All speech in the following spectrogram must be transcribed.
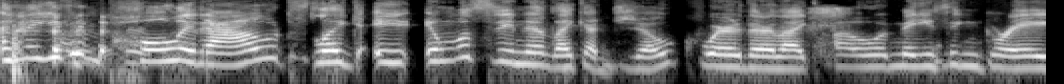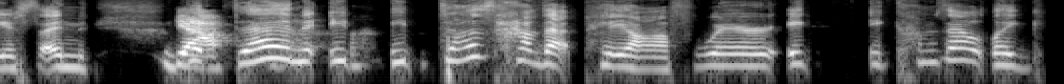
and they even pull it out like it almost in a like a joke where they're like oh amazing grace and yeah but then it it does have that payoff where it it comes out like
